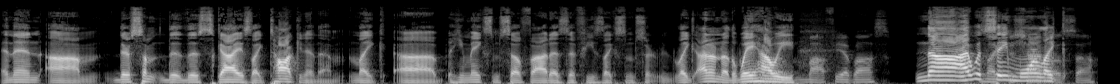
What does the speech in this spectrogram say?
And then um there's some the, this guy's like talking to them. Like uh he makes himself out as if he's like some sort like I don't know, the way how he Mafia boss. No, I would Like say more Shadow like style.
